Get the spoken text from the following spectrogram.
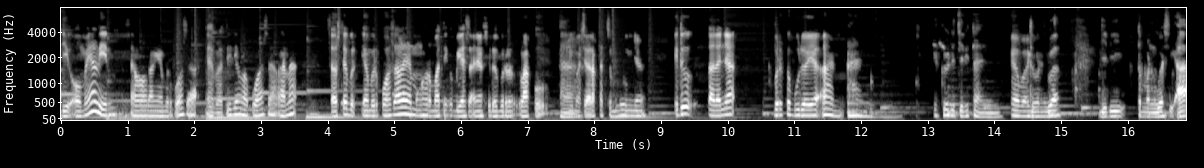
diomelin sama orang yang berpuasa, ya berarti dia nggak puasa karena seharusnya ber- yang berpuasa lah yang menghormati kebiasaan yang sudah berlaku di Nah, masyarakat sebelumnya. Itu tandanya berkebudayaan. itu udah ceritain. Ya, temen gua jadi temen gua si A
